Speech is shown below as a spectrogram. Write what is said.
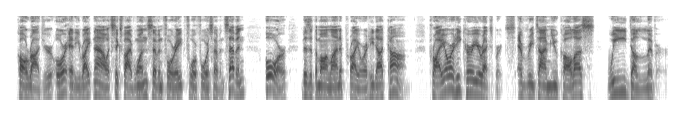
Call Roger or Eddie right now at 651 748 4477 or visit them online at priority.com. Priority Courier Experts. Every time you call us, we deliver.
